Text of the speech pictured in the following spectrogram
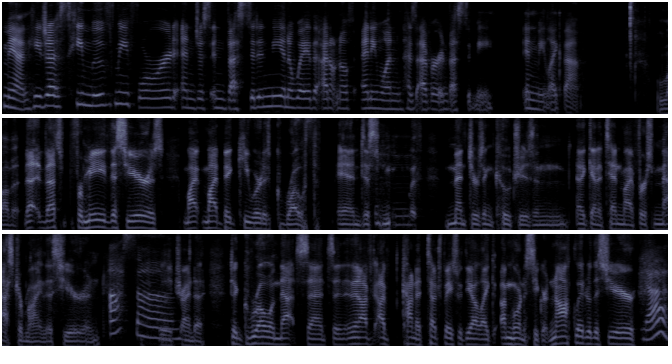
man, he just he moved me forward and just invested in me in a way that I don't know if anyone has ever invested me in me like that. Love it. That, that's for me this year is my my big keyword is growth and just mm-hmm. with mentors and coaches and again attend my first mastermind this year and awesome really trying to to grow in that sense and, and then I've I've kind of touched base with you like I'm going to Secret Knock later this year yeah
